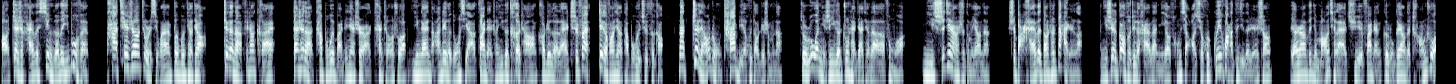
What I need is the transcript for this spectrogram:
啊这是孩子性格的一部分。他天生就是喜欢蹦蹦跳跳，这个呢非常可爱，但是呢，他不会把这件事儿啊看成说应该拿这个东西啊发展成一个特长，靠这个来吃饭，这个方向他不会去思考。那这两种差别会导致什么呢？就是如果你是一个中产家庭的父母，你实际上是怎么样呢？是把孩子当成大人了，你是告诉这个孩子，你要从小啊学会规划自己的人生，要让自己忙起来去发展各种各样的长处，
